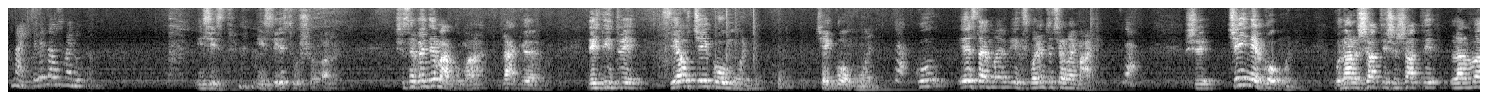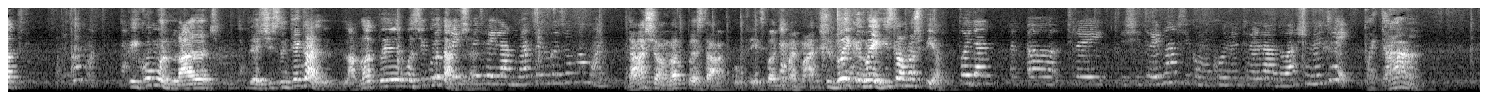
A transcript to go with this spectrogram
N-ai înțeles, dar o să mai lucrăm. Insist, insist ușor. Și să vedem acum dacă, deci dintre, să iau cei comuni, cei comuni, Da. cu ăsta e mai- exponentul cel mai mare. Da. Și cei necomuni, bunarul 7 și 7 l-am luat, Comun. Da. e comun, la, deci sunt egali, l-am luat pe o singură Pe dată. 3 și pe 3 l-am luat pentru că sunt comuni. Da, și am luat pe ăsta cu exponentul mai mare și doi, când nu există, l-am luat și pe el. Păi, dar uh, 3 și 3 nu ar fi comun cu 1, 3 la a doua și noi 3. Păi da,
